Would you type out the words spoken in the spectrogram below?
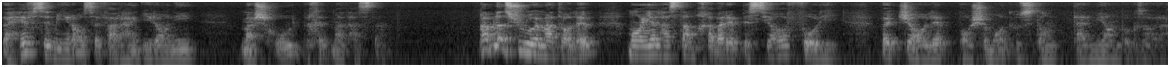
و حفظ میراث فرهنگ ایرانی مشغول به خدمت هستند. قبل از شروع مطالب مایل هستم خبر بسیار فوری و جالب با شما دوستان در میان بگذارم.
